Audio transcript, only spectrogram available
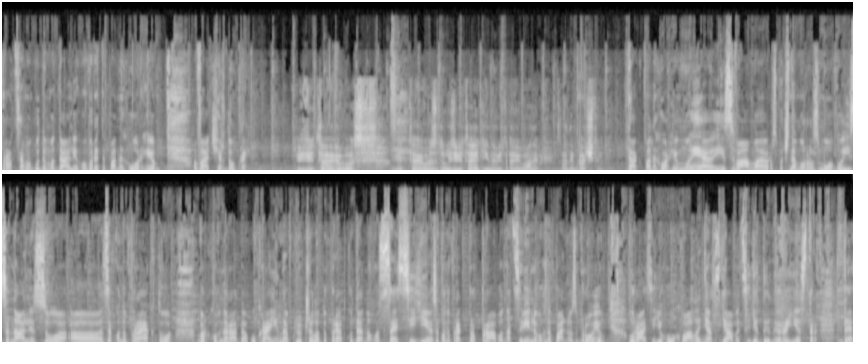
про це ми будемо далі говорити. Пане Георгію, вечір добрий. Вітаю вас, вітаю вас, друзі. Вітаю Діно, вітаю Іване. Радий бачити. Так, пане Георгію, ми із вами розпочнемо розмову із аналізу е, законопроекту. Верховна Рада України включила до порядку денного сесії законопроект про право на цивільну вогнепальну зброю. У разі його ухвалення з'явиться єдиний реєстр, де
